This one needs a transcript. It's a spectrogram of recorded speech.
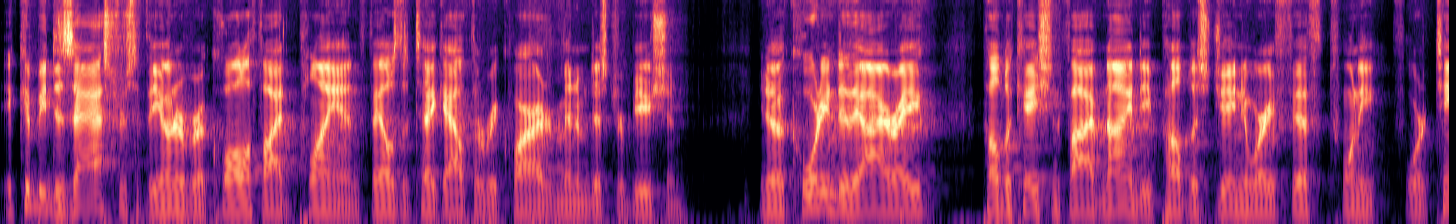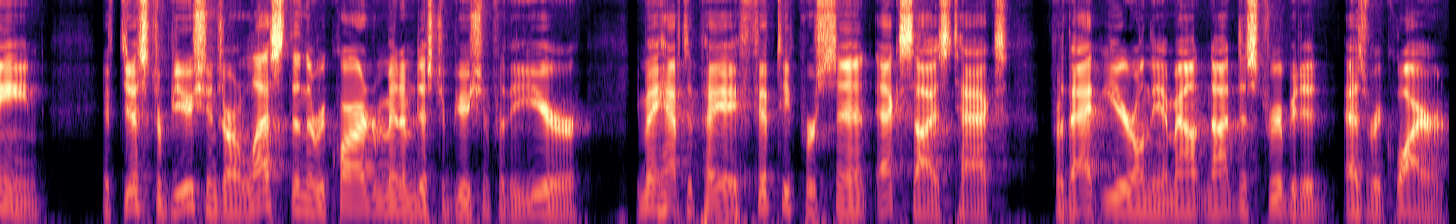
it could be disastrous if the owner of a qualified plan fails to take out the required minimum distribution. You know, according to the IRA publication 590 published January 5th, 2014, if distributions are less than the required minimum distribution for the year, you may have to pay a 50% excise tax for that year on the amount not distributed as required.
